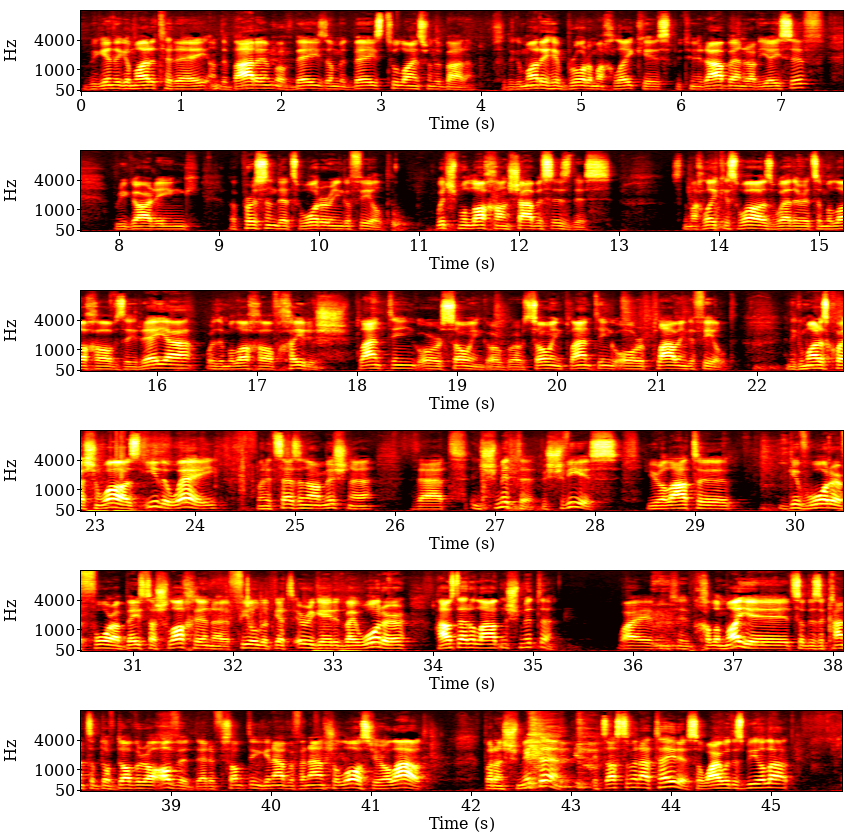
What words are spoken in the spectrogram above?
We begin the Gemara today on the bottom of Beis Amid Beis, two lines from the bottom. So the Gemara here brought a machlaikis between Rabba and Rav Yosef regarding a person that's watering a field. Which malacha on Shabbos is this? So the machlaikis was whether it's a malacha of zeireya or the malacha of chayrish, planting or sowing, or, or sowing, planting, or plowing the field. And the Gemara's question was either way, when it says in our Mishnah that in Shmita, B'Shvius, you're allowed to give water for a Beis Hashlachin, a field that gets irrigated by water, how's that allowed in Shemitah? Why, I mean, so there's a concept of Davira Ovid, that if something you can have a financial loss, you're allowed. But on Shemitah, it's Asam and so why would this be allowed?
